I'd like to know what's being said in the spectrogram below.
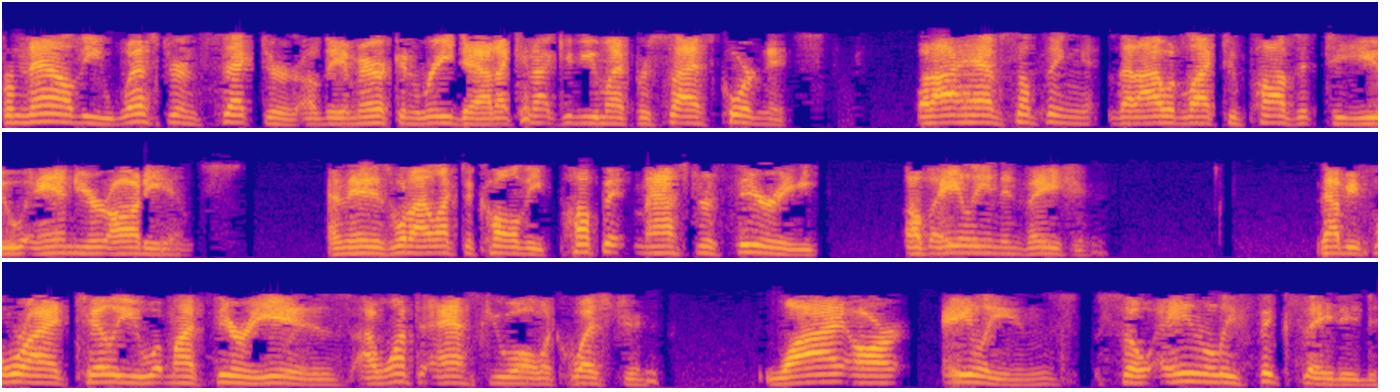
from now the western sector of the American Redoubt. I cannot give you my precise coordinates, but I have something that I would like to posit to you and your audience. And it is what I like to call the puppet master theory of alien invasion. Now, before I tell you what my theory is, I want to ask you all a question. Why are aliens so anally fixated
